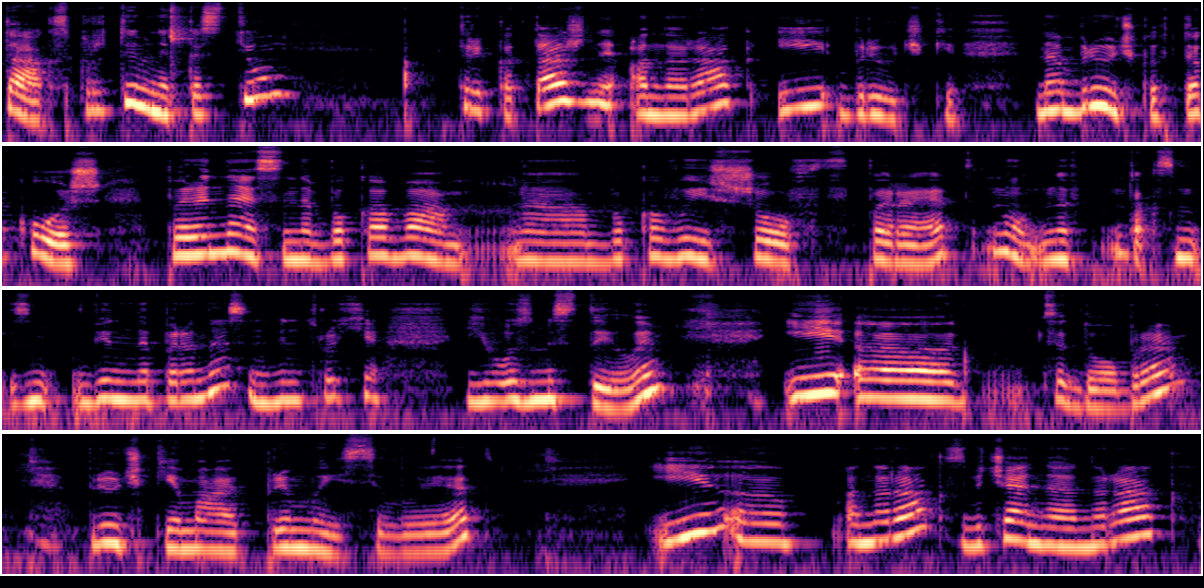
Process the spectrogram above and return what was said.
Так, спортивний костюм, трикотажний, анорак і брючки. На брючках також перенесена бокова, боковий шов вперед. Ну, не, ну, так, Він не перенесений, він трохи його змістили. І е, це добре. Брючки мають прямий силует. І е, анорак, звичайний анорак,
